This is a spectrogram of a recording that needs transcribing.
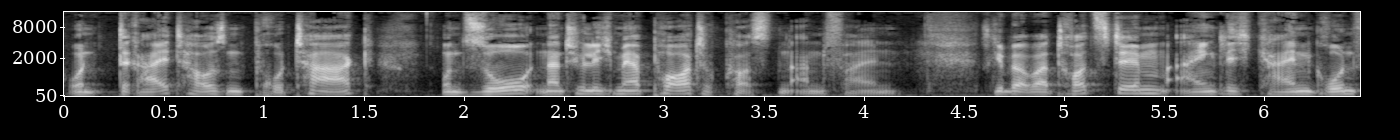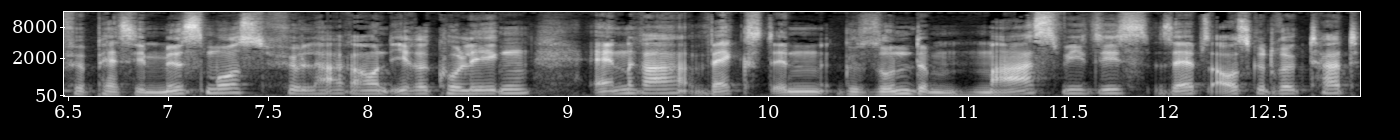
und 3000 pro Tag und so natürlich mehr Portokosten anfallen. Es gibt aber trotzdem eigentlich keinen Grund für Pessimismus für Lara und ihre Kollegen. Enra wächst in gesundem Maß, wie sie es selbst ausgedrückt hat.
